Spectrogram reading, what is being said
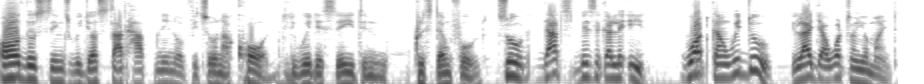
All those things will just start happening of its own accord, the way they say it in Christian fold. So that's basically it. What can we do? Elijah, what's on your mind?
